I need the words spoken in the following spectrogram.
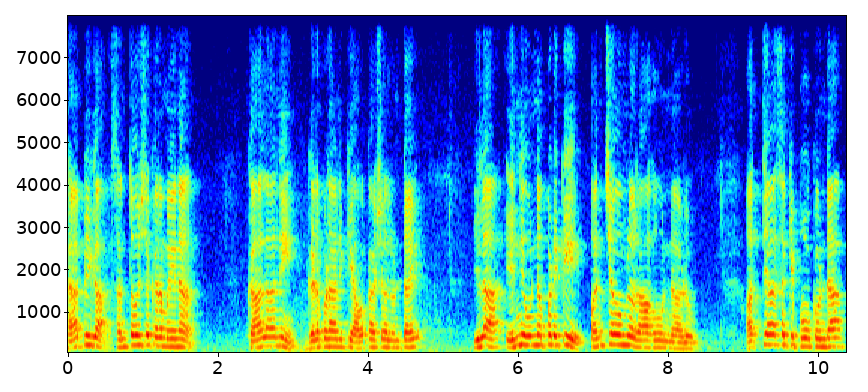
హ్యాపీగా సంతోషకరమైన కాలాన్ని గడపడానికి అవకాశాలు ఉంటాయి ఇలా ఎన్ని ఉన్నప్పటికీ పంచమంలో రాహు ఉన్నాడు. అత్యాశకి పోకుండా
